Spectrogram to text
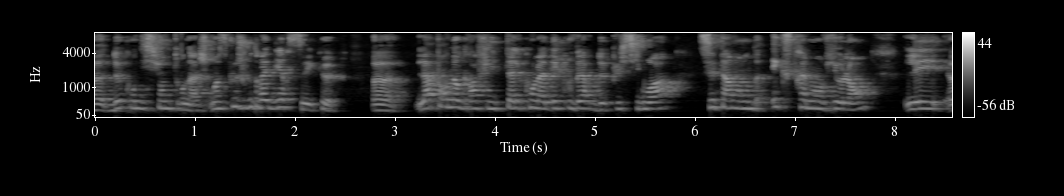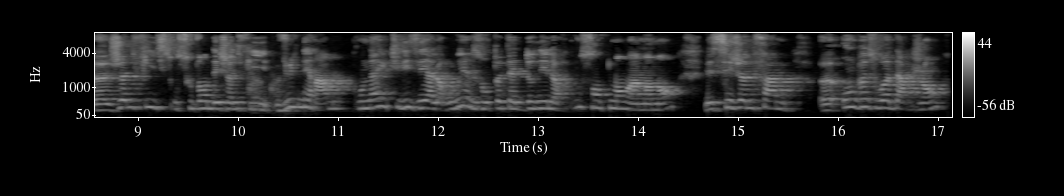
euh, de conditions de tournage. Moi, ce que je voudrais dire, c'est que euh, la pornographie telle qu'on l'a découverte depuis six mois, c'est un monde extrêmement violent. Les euh, jeunes filles sont souvent des jeunes filles vulnérables qu'on a utilisées. Alors oui, elles ont peut-être donné leur consentement à un moment, mais ces jeunes femmes euh, ont besoin d'argent.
